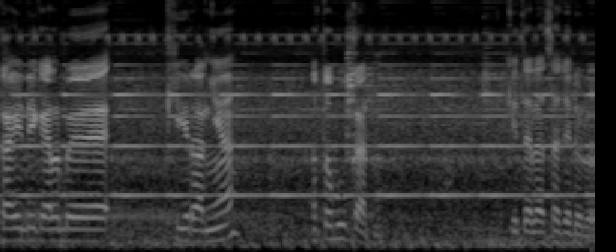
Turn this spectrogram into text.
apakah ini KLB kirangnya atau bukan? Kita lihat saja dulu.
